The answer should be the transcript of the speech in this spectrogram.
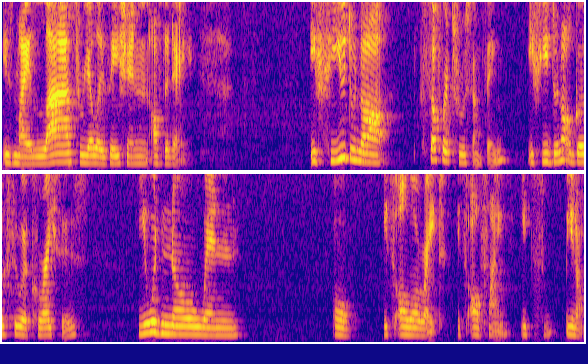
is my last realization of the day if you do not suffer through something, if you do not go through a crisis, you would know when, oh, it's all all right, it's all fine. It's, you know,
